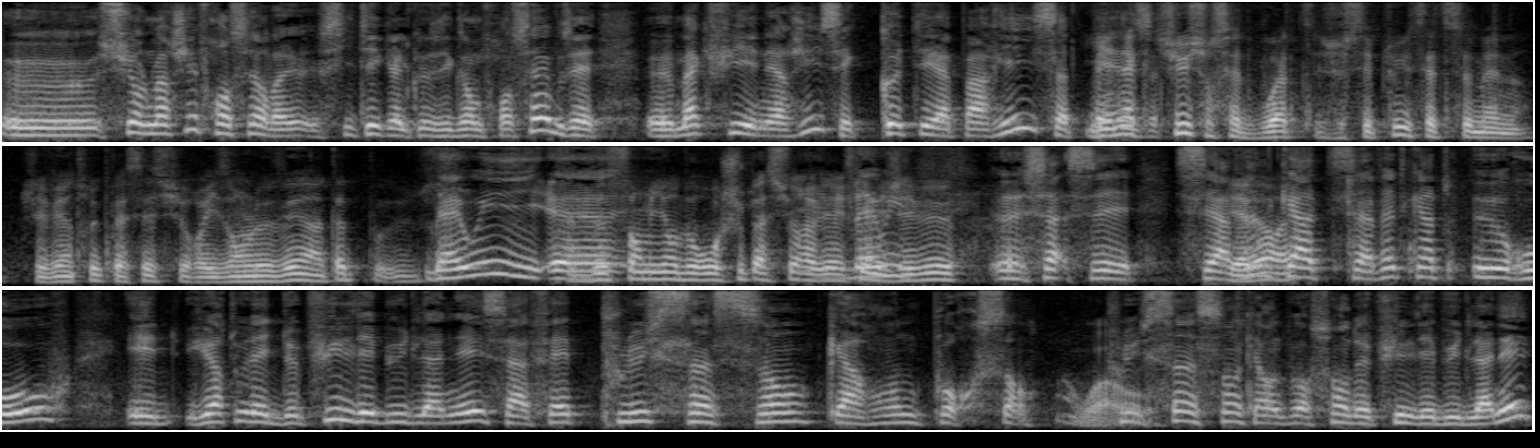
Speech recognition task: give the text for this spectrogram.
Euh, sur le marché français, on va citer quelques exemples français. Vous avez euh, McPhee Energy, c'est coté à Paris. Ça pèse... Il y a une actu sur cette boîte, je sais plus, cette semaine. J'ai vu un truc passer sur... Ils ont levé un tas de... Ben oui. Euh, 200 millions d'euros, je suis pas sûr à vérifier, ben mais j'ai vu. Euh, ça, c'est, c'est à, 24, c'est à 24 euros. Et year to date, depuis le début de l'année, ça a fait plus 540%. Wow. Plus 540% depuis le début de l'année.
